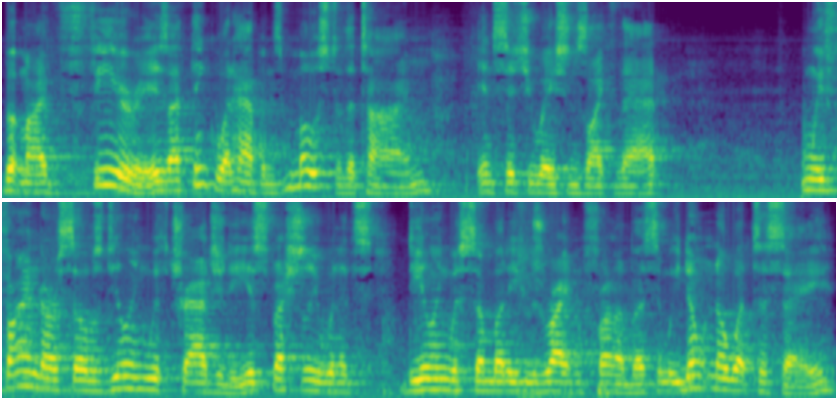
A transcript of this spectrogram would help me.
But my fear is, I think what happens most of the time in situations like that when we find ourselves dealing with tragedy, especially when it's dealing with somebody who's right in front of us and we don't know what to say,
